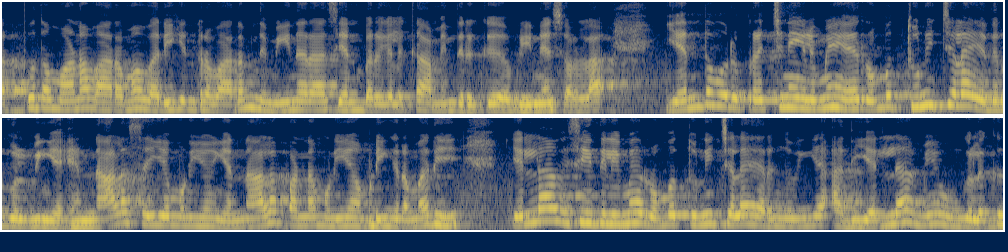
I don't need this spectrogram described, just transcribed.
அற்புதமான வாரமாக வருகின்ற வாரம் இந்த மீனராசி அன்பர்களுக்கு அமைந்திருக்கு அப்படின்னே சொல்லலாம். எந்த ஒரு பிரச்சனைகளுமே ரொம்ப துணிச்சலாக எதிர்கொள்வீங்க. என்னால் செய்ய முடியும் என்னால் பண்ண முடியும் அப்படிங்கிற மாதிரி எல்லா விஷயத்தையும் விஷயத்துலையுமே ரொம்ப துணிச்சலாக இறங்குவீங்க. அது எல்லாமே உங்களுக்கு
